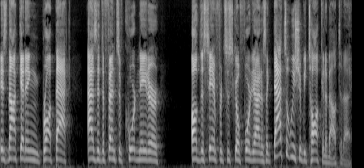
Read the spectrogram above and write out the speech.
is not getting brought back as a defensive coordinator of the San Francisco 49ers. Like, that's what we should be talking about today.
